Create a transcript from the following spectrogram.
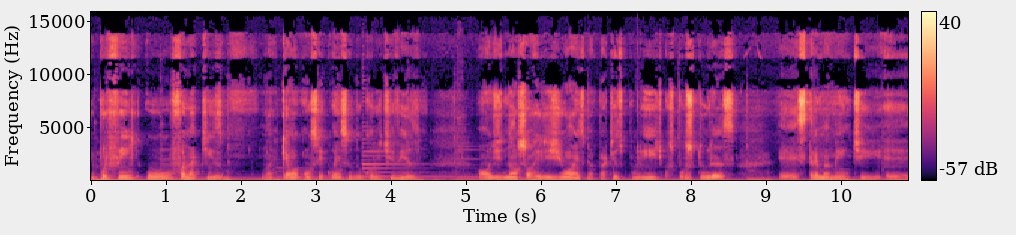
E por fim, o fanatismo, né? que é uma consequência do coletivismo, onde não só religiões, mas partidos políticos, posturas é, extremamente é,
